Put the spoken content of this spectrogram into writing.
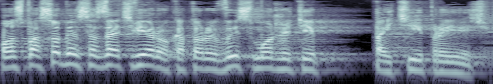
Он способен создать веру, которую вы сможете пойти и проявить.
